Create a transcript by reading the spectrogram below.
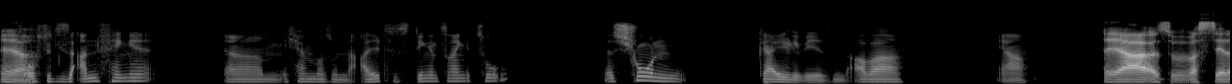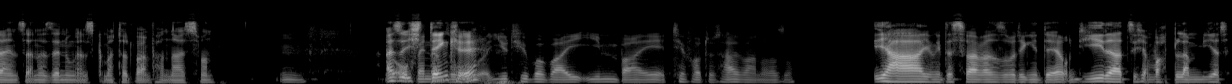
Ja. auch so diese Anfänge. Ähm, ich habe mal so ein altes Dingens reingezogen. Das ist schon geil gewesen, aber ja. Ja, also was der da in seiner Sendung alles gemacht hat, war einfach nice, Mann. Oder Also auch ich denke, so YouTuber bei ihm bei TV Total waren oder so. Ja, Junge, das war einfach so legendär und jeder hat sich einfach blamiert,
